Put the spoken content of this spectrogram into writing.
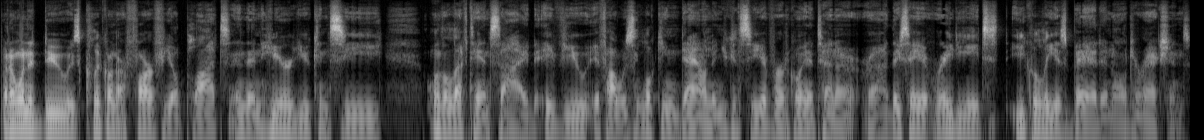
What I want to do is click on our far field plots, and then here you can see on the left-hand side a view if I was looking down, and you can see a vertical antenna. Uh, they say it radiates equally as bad in all directions.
